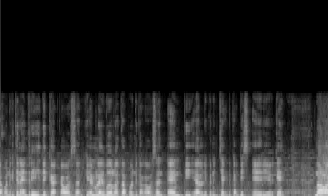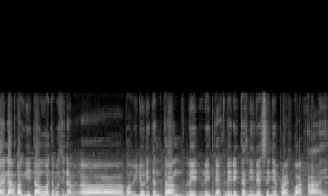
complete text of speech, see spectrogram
dekat mana? Kita nak entry dekat kawasan QM level ataupun dekat kawasan MPL you kena check dekat this area ok now saya nak bagi tahu ataupun saya nak uh, buat video ni tentang late retest. Late retest ni biasanya price buat high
